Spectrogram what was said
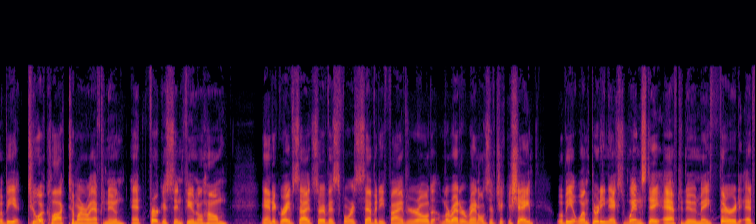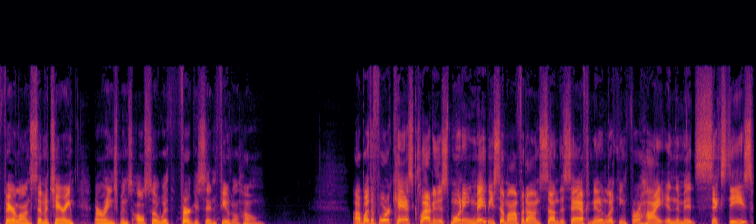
will be at 2 o'clock tomorrow afternoon at Ferguson Funeral Home. And a graveside service for 75 year old Loretta Reynolds of Chickasha will be at 1.30 next Wednesday afternoon, May 3rd at Fairlawn Cemetery. Arrangements also with Ferguson Funeral Home. Our weather forecast cloudy this morning, maybe some off and on sun this afternoon, looking for a high in the mid 60s.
